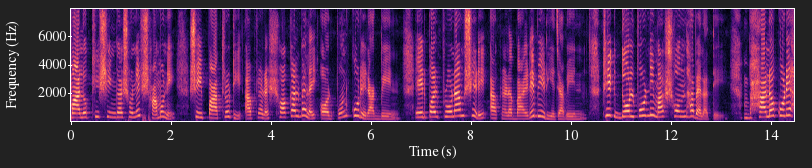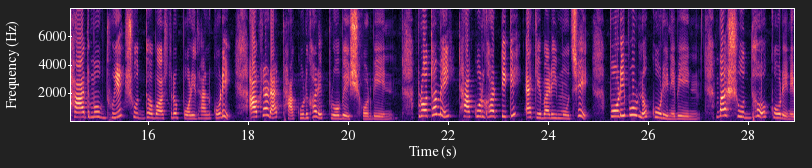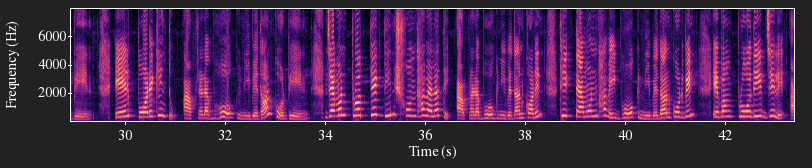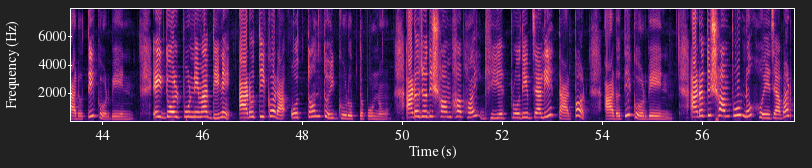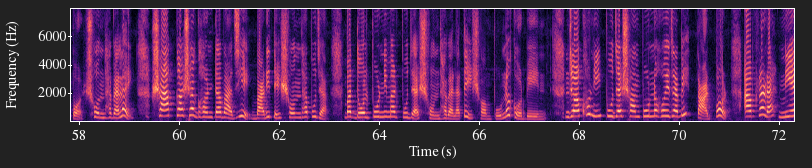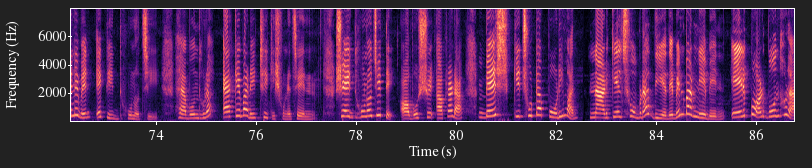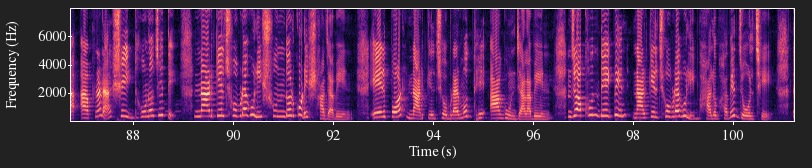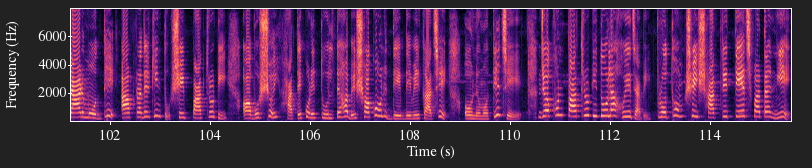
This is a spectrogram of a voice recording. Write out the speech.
মা লক্ষ্মীর সিংহাসনের সামনে সেই পাত্রটি আপনারা সকালবেলায় অর্পণ করে রাখবেন। এরপর প্রণাম সেরে আপনারা বাইরে বেরিয়ে যাবেন। ঠিক দোল পূর্ণিমা সন্ধ্যাবেলাতে ভালো করে হাত মুখ ধুয়ে শুদ্ধ বস্ত্র পরিধান করে আপনারা ঠাকুর ঘরে প্রবেশ করবেন। প্রথমেই ঠাকুর ঘরটিকে একেবারেই মুছে। পরিপূর্ণ করে নেবেন বা শুদ্ধ করে নেবেন। এরপরে কিন্তু আপনারা ভোগ নিবেদন করবেন। যেমন প্রত্যেক দিন সন্ধ্যাবেলাতে আপনারা ভোগ নিবেদন করেন, ঠিক তেমনভাবেই ভোগ নিবেদন করবেন এবং প্রদীপ জেলে আরতি করবেন। এই দোল পূর্ণিমার দিনে আরতি করা অত্যন্তই গুরুত্বপূর্ণ। আরও যদি সম্ভব হয়, ঘিয়ের প্রদীপ জ্বালিয়ে তারপর আরতি করবেন। আরতি সম্পূর্ণ হয়ে যাবার পর সন্ধ্যাবেলায় শাক কাঁসা ঘণ্টা বাজিয়ে বাড়িতে সন্ধ্যা পূজা বা দোল পূর্ণিমার পূজা সন্ধ্যাবেলাতেই সম্পূর্ণ করবেন। যখনই পূজা সম্পূর্ণ হয়ে যাবে, তারপর আপনারা নিয়ে নেবেন একটি ধুনুচি। হ্যাঁ বন্ধুরা একেবারে ঠিকই শুনেছেন। সেই ধুনুচিতে অবশ্যই আপনারা বেশ কিছুটা পরিমাণ নারকেল ছোবড়া দিয়ে দেবেন বা নেবেন। এরপর বন্ধুরা, আপনারা সেই ধুনুচিতে নারকেল ছোবড়াগুলি সুন্দর করে সাজাবেন। এরপর নারকেল ছোবড়ার মধ্যে আগুন জ্বালাবেন। যখন দেখবেন নারকেল ছোবড়াগুলি ভালোভাবে জ্বলছে, তার মধ্যে আপনাদের কিন্তু সেই পাত্রটি অবশ্যই হাতে করে তুলতে হবে সকল দেবদেবীর কাছে অনুমতি চেয়ে। যখন পাত্রটি তোলা হয়ে যাবে। প্রথম সেই সাতটি তেজপাতা নিয়ে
